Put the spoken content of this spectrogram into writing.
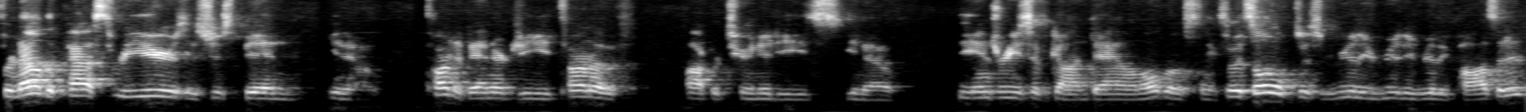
for now the past three years has just been you know ton of energy ton of opportunities you know the injuries have gone down all those things. So it's all just really really really positive.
